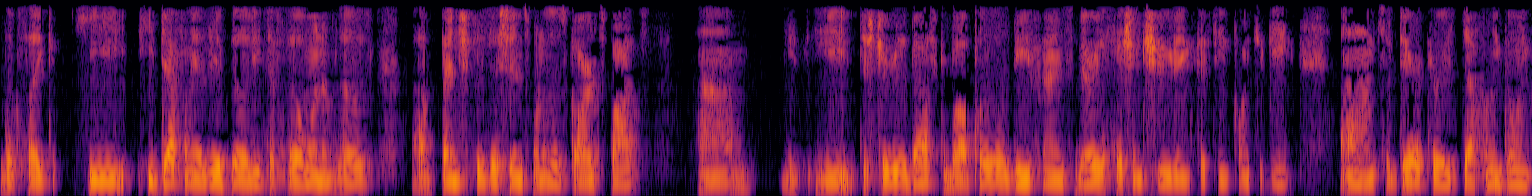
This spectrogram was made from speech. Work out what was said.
looks like he he definitely has the ability to fill one of those uh, bench positions, one of those guard spots. Um, he, he distributed basketball, played a little defense, very efficient shooting, 15 points a game. Um, so Derek Curry is definitely going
